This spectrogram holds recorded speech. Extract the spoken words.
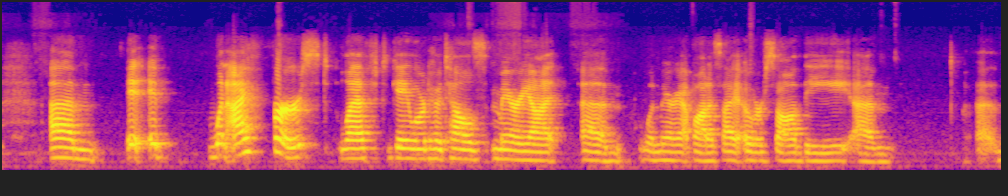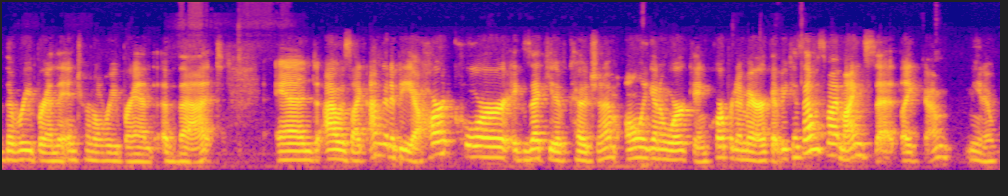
um, it, it when I first left Gaylord Hotels Marriott, um, when Marriott bought us, I oversaw the um, uh, the rebrand, the internal rebrand of that. And I was like, I'm going to be a hardcore executive coach, and I'm only going to work in corporate America because that was my mindset. Like I'm, you know,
